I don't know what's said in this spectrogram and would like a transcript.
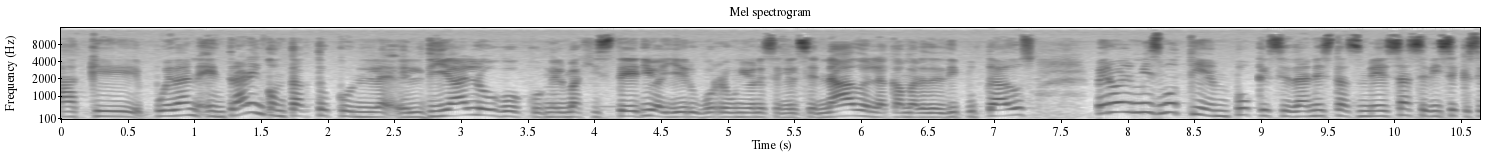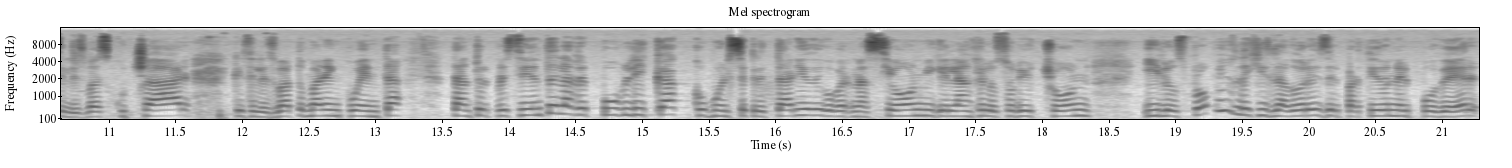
a que puedan entrar en contacto con el diálogo con el magisterio. Ayer hubo reuniones en el Senado, en la Cámara de Diputados, pero al mismo tiempo que se dan estas mesas, se dice que se les va a escuchar, que se les va a tomar en cuenta, tanto el presidente de la República como el secretario de Gobernación, Miguel Ángel Osorio Chón, y los propios legisladores del partido en el poder,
